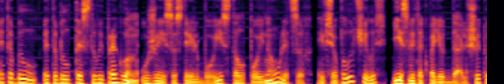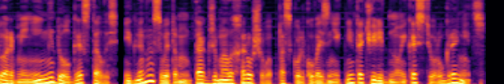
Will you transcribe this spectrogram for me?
Это был, это был тестовый прогон, уже и со стрельбой, и с толпой на улицах. И все получилось. Если так пойдет дальше, то Армении недолго осталось. И для нас в этом также мало хорошего, поскольку возникнет очередной костер у границ.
